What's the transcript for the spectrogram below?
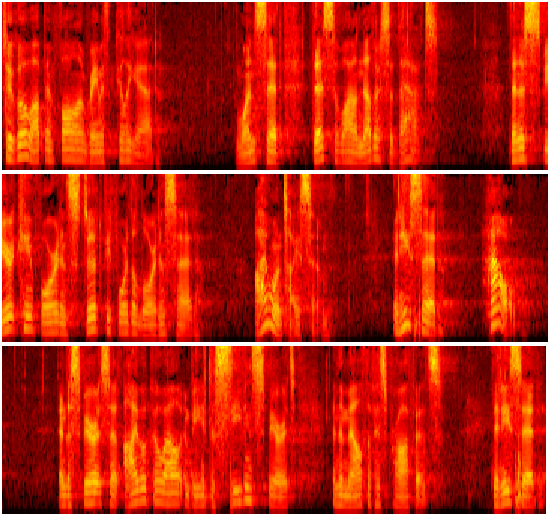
to go up and fall on Ramoth Gilead? One said this, while another said that. Then the Spirit came forward and stood before the Lord and said, I will entice him. And he said, How? And the Spirit said, I will go out and be a deceiving spirit in the mouth of his prophets. Then he said,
